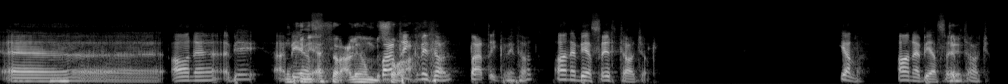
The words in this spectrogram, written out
آه أنا ابي ابي ممكن يأثر عليهم بسرعة. بعطيك مثال بعطيك مثال. أنا ابي اصير تاجر. يلا أنا ابي اصير إيه. تاجر.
